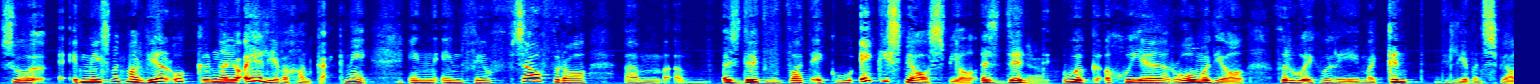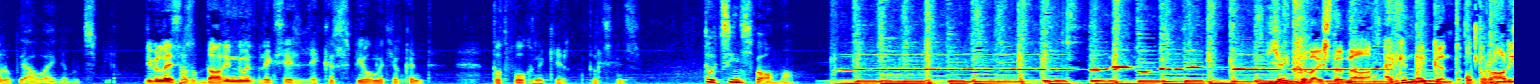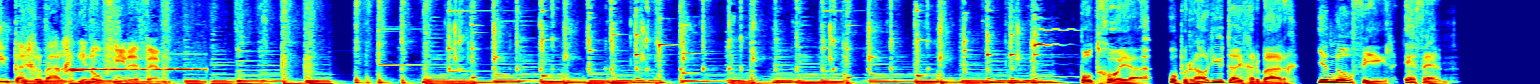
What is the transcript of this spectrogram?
So 'n mens moet maar weer ook na jou eie lewe gaan kyk, nê? Nee? En en vir jouself vra, ehm um, is dit wat ek hoe ek die spel speel, is dit ja. ook 'n goeie rolmodel vir hoe ek wil hê my kind die lewensspel op die ou einde moet speel. Liewe luisters op daardie noot wil ek sê lekker speel met jou kind. Tot volgende keer. Totsiens. Totsiens vir almal. Jy het geluister na Ek en my kind op Radio Tygerberg 104 FM. Potgoe op Radio Tygerberg 104 FM.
